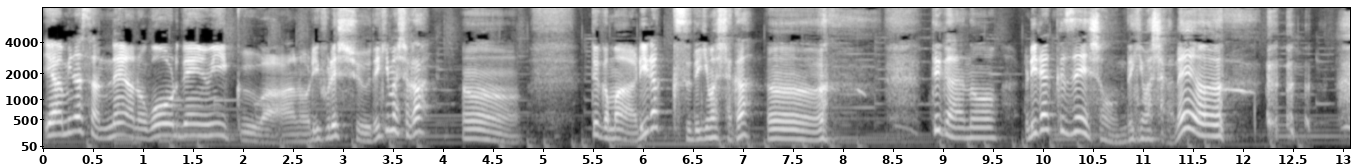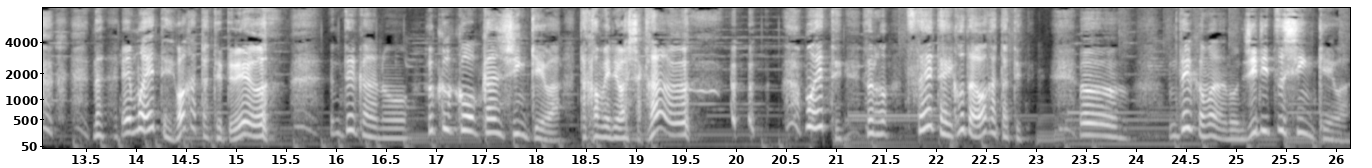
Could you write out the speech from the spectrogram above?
いや、皆さんね、あの、ゴールデンウィークは、あの、リフレッシュできましたか？うん。ていうかまあ、リラックスできましたか？うん。ていうか、あの、リラクゼーションできましたかね？うん。な、え、もうええって、分かったって言ってね。うん。ていうか、あの、副交感神経は高めれましたか？もうええって、その、伝えたいことは分かったって言って。うん。ていうか、まあ、あの、自律神経は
